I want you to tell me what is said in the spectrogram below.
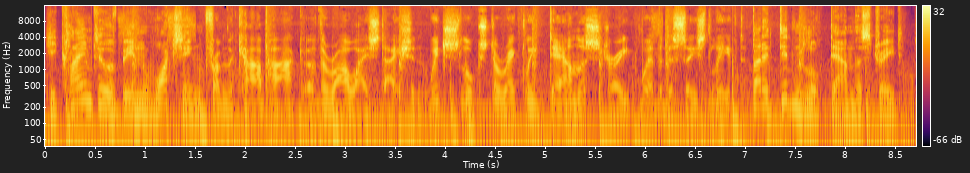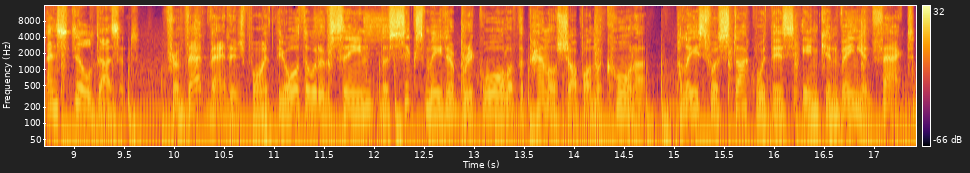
He claimed to have been watching from the car park of the railway station, which looks directly down the street where the deceased lived. But it didn't look down the street and still doesn't. From that vantage point, the author would have seen the six metre brick wall of the panel shop on the corner. Police were stuck with this inconvenient fact,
